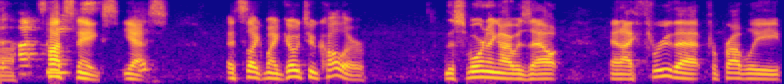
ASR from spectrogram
it hot snakes? Hot snakes, yes. It's like my go-to color. This morning I was out and I threw that for probably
